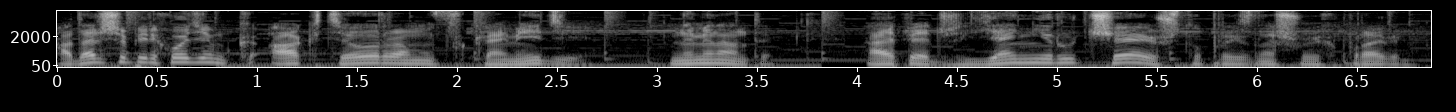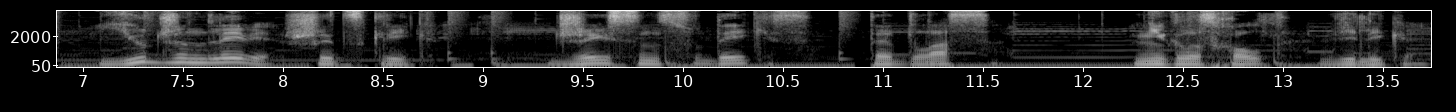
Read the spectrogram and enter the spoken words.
А дальше переходим к актерам в комедии. Номинанты. Опять же, я не ручаю, что произношу их правильно. Юджин Леви, Schitt's Creek. Джейсон Судейкис, Тед Лассо. Николас Холт, Великая.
